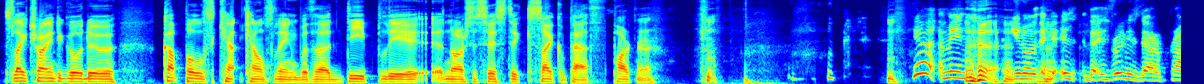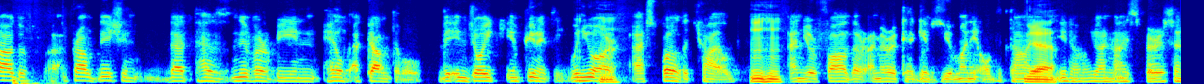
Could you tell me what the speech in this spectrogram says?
It's like trying to go to couples ca- counseling with a deeply narcissistic psychopath partner. Yeah, I mean, you know, the, Israelis they are proud of a proud nation that has never been held accountable. They enjoy impunity. When you are a spoiled child hmm and your father, America, gives you money all the time, Yeah. you know, you're a nice person,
